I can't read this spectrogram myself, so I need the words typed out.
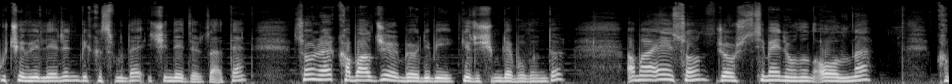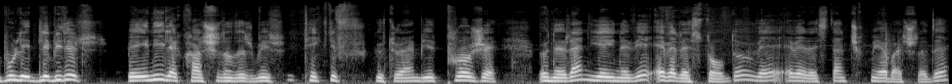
Bu çevirilerin bir kısmı da içindedir zaten. Sonra Kabalcı böyle bir girişimde bulundu. Ama en son George Simenon'un oğluna kabul edilebilir beğeniyle karşılanır bir teklif götüren bir proje öneren yayın evi Everest oldu ve Everest'ten çıkmaya başladı.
